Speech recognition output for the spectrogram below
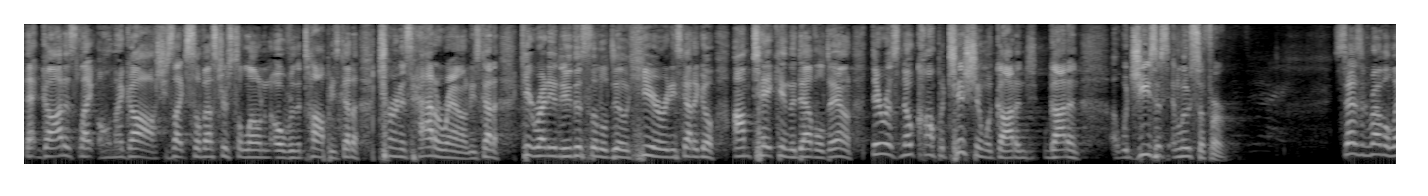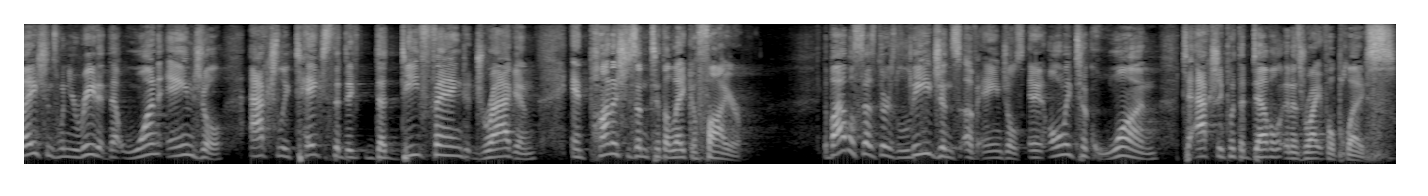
That God is like, oh my gosh, he's like Sylvester Stallone and over the top. He's got to turn his hat around. He's got to get ready to do this little deal here. And he's got to go, I'm taking the devil down. There is no competition with God and God and uh, with Jesus and Lucifer says in Revelations, when you read it, that one angel actually takes the, de- the defanged dragon and punishes him to the lake of fire. The Bible says there's legions of angels, and it only took one to actually put the devil in his rightful place.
